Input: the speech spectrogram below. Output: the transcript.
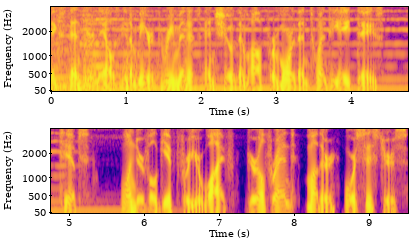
Extend your nails in a mere 3 minutes and show them off for more than 28 days. Tips, wonderful gift for your wife, girlfriend, mother, or sisters.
